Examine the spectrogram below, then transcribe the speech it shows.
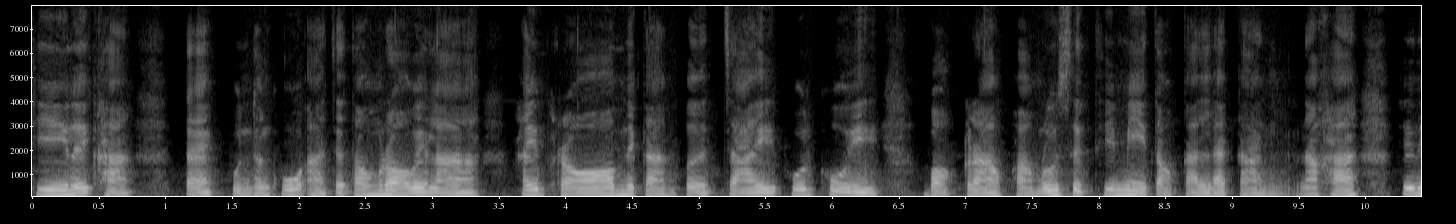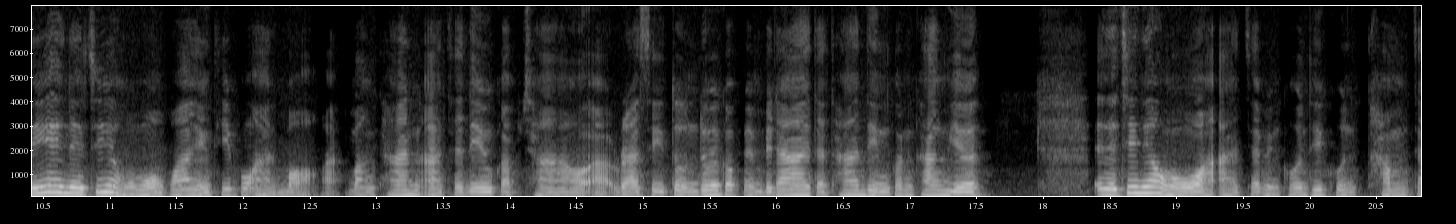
ที่เลยค่ะ แต่คุณทั้งคู่อาจจะต้องรอเวลาให้พร้อมในการเปิดใจพูดคุย บอกกล่าวความรู้สึกที่มีต่อกันและกันนะคะ ทีนี้ energy ของผมบอกว่าอย่างที่ผู้อ่านบอกอะบางท่านอาจจะดีลกับชาวราศีตุลด้วยก็เป็นไปได้ แต่ถ้าดินค่อนข้างเยอะ energy เนี่ยผมบอกว่าอาจจะเป็นคนที่คุณทำใจ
